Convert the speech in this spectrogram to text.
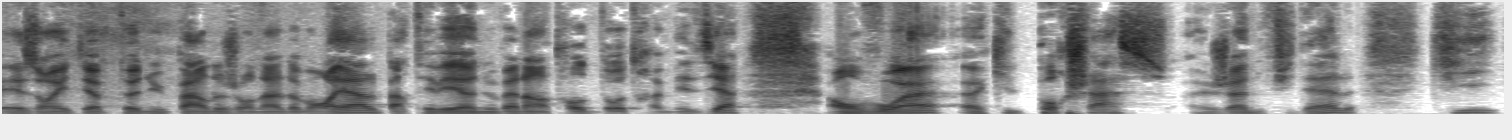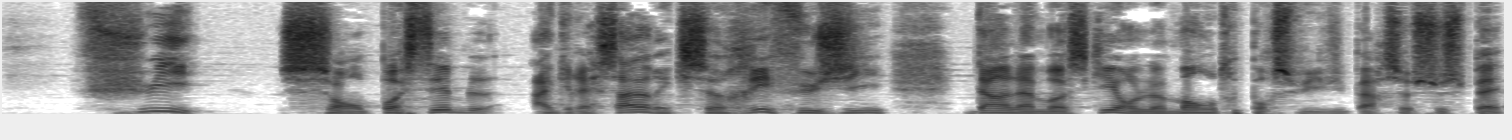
elles ont été obtenues par le Journal de Montréal, par TVA Nouvelle, entre autres d'autres médias. On voit euh, qu'il pourchasse un jeune fidèle qui fuit son possible agresseur et qui se réfugie dans la mosquée. On le montre poursuivi par ce suspect.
